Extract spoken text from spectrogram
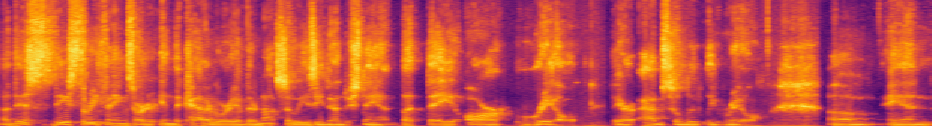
Uh, this, these three things are in the category of they're not so easy to understand, but they are real. They are absolutely real. Um, and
